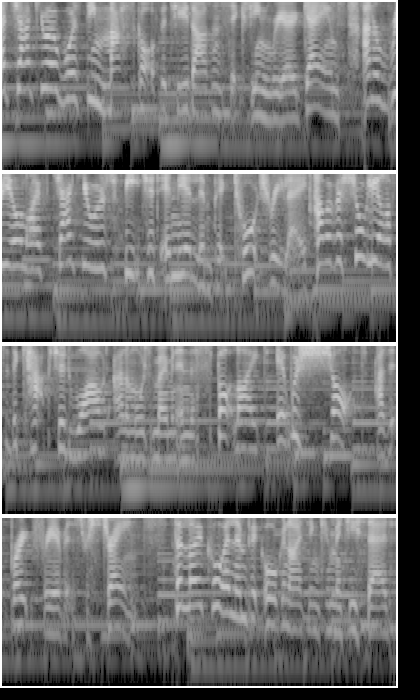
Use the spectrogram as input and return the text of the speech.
A jaguar was the mascot of the 2016 Rio Games, and a real-life jaguar was featured in the Olympic torch relay. However, shortly after the captured wild animals moment in the spotlight, it was shot as it broke free of its restraints. The local Olympic organising committee said,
